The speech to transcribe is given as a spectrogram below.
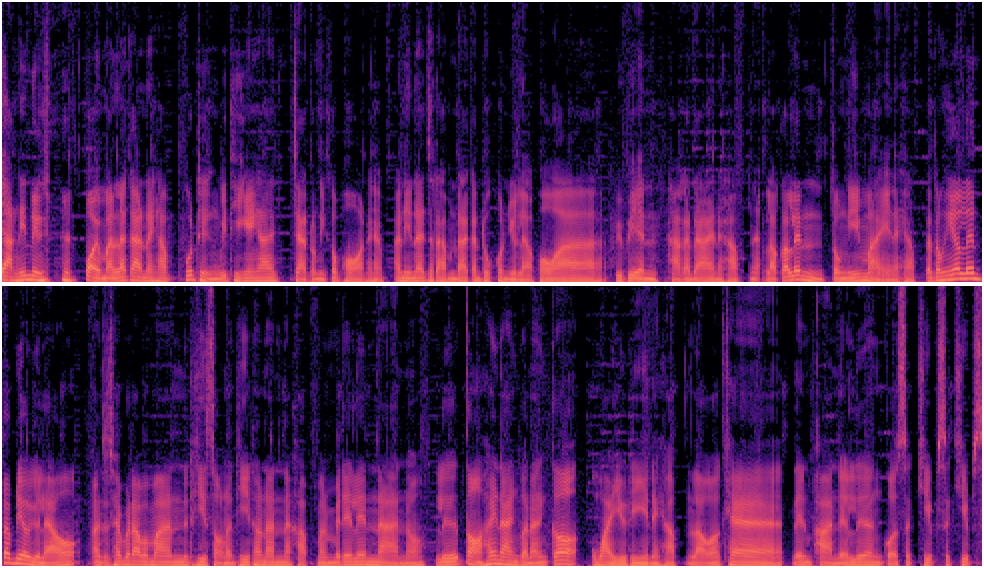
ยากนิดนึง ปล่อยมันแล้วกันนะครับ พูดถึงวิธีง่าย ๆ จากตรงนี้ก็พอนะครับ อันนี้น่าจะทำได้กันทุกคนอยู่แล้ว เพราะว่า VPN หากันได้นะครับเนี่ยเราก็เล่นตรงนี้ใหม่นะครับ แต่ตรงนี้เล่นแป๊บเดียวอยู่แล้ว อาจจะใช้เวลาประมาณนาที 2 นาทีเท่านั้นนะครับ มันไม่ได้เล่นนานเนาะหรือต่อให้นานกว่านั้นก็ไวอยู่ดีนะครับ เราก็แค่เล่นผ่านเนื้อเรื่องกดสคิปสคิปส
